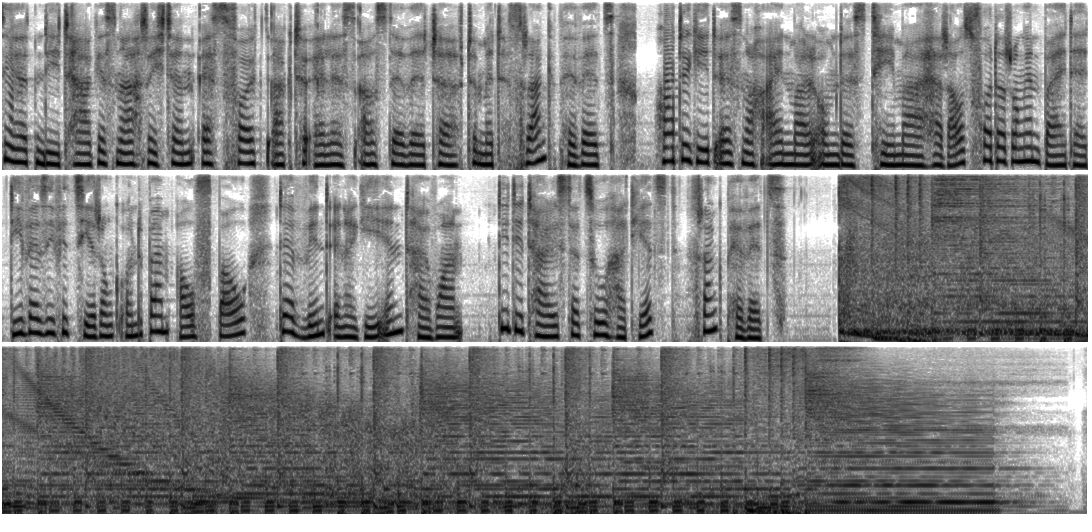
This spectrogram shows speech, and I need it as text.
Sie hörten die Tagesnachrichten. Es folgt Aktuelles aus der Wirtschaft mit Frank Pewitz. Heute geht es noch einmal um das Thema Herausforderungen bei der Diversifizierung und beim Aufbau der Windenergie in Taiwan. Die Details dazu hat jetzt Frank Pewitz.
